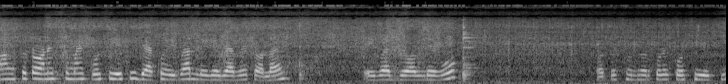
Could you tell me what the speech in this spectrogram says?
মাংসটা অনেক সময় কষিয়েছি, দেখো এবার লেগে যাবে তলায়। এইবার জল দেব। কত সুন্দর করে কষিয়েছি।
